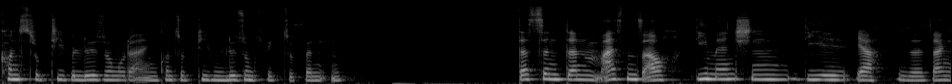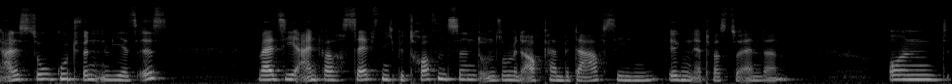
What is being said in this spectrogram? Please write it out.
konstruktive Lösung oder einen konstruktiven Lösungsweg zu finden. Das sind dann meistens auch die Menschen, die, ja, wie soll ich sagen, alles so gut finden, wie es ist, weil sie einfach selbst nicht betroffen sind und somit auch keinen Bedarf sehen, irgendetwas zu ändern. Und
